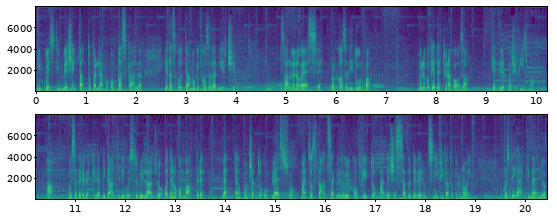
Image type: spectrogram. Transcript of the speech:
In questo invece intanto parliamo con Pascal ed ascoltiamo che cosa ha da dirci. Salve 9S, qualcosa di turba? Volevo chiederti una cosa, chiedi del pacifismo. Ah, vuoi sapere perché gli abitanti di questo villaggio odiano combattere? Beh, è un concetto complesso, ma in sostanza credo che il conflitto abbia cessato di avere un significato per noi. Puoi spiegarti meglio?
